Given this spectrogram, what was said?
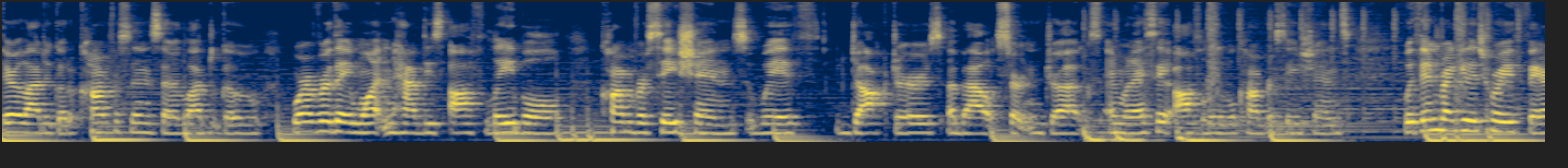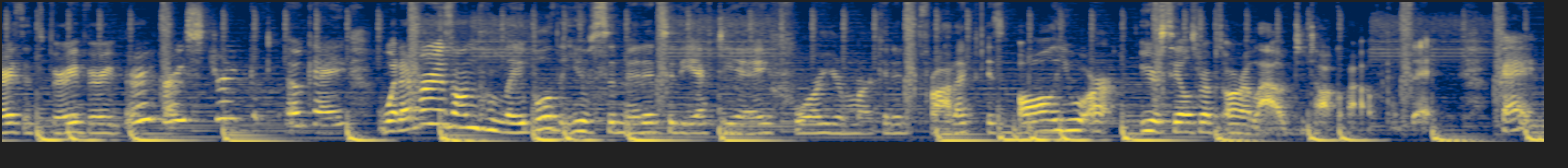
They're allowed to go to conferences, they're allowed to go wherever they want and have these off-label conversations with doctors about certain drugs. And when I say off-label conversations, Within regulatory affairs, it's very, very, very, very strict, okay? Whatever is on the label that you have submitted to the FDA for your marketed product is all you are, your sales reps are allowed to talk about, that's it okay?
